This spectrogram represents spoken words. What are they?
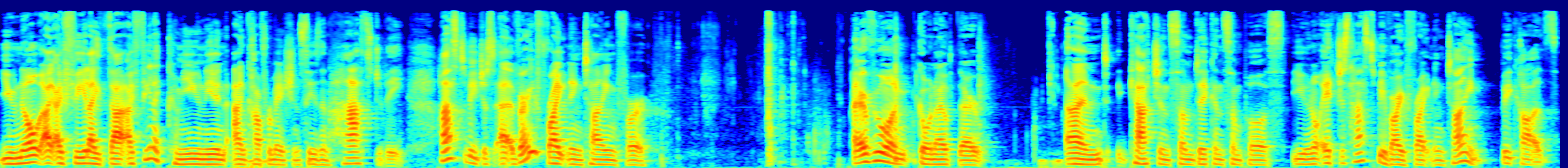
You know, I, I feel like that. I feel like communion and confirmation season has to be, has to be just a very frightening time for everyone going out there and catching some dick and some puss. You know, it just has to be a very frightening time because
